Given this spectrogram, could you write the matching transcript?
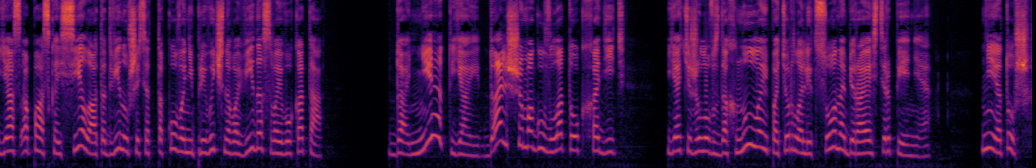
Я с опаской села, отодвинувшись от такого непривычного вида своего кота. Да нет, я и дальше могу в лоток ходить. Я тяжело вздохнула и потерла лицо, набираясь терпения. Нет уж,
